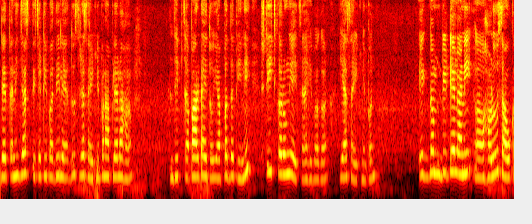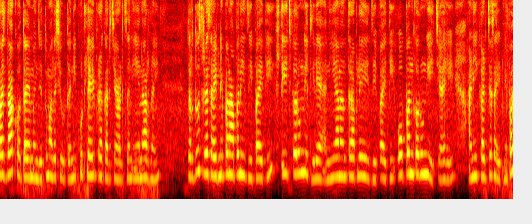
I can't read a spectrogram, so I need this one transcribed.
देताना जास्तीच्या टिपा दिल्या. दुसऱ्या साईडने पण आपल्याला हा झिपचा पार्ट आहे तो या पद्धतीने स्टिच करून घ्यायचा आहे बघा. या साईडने पण. एकदम डिटेल आणि हळू सावकाश दाखवत आहे. म्हणजे तुम्हाला शिवताना कुठल्याही प्रकारची अडचण येणार नाही. तर दुसऱ्या साईडने पण आपण ही झिप आहे ती स्टिच करून घेतलेली आहे आणि यानंतर आपली ही झिप आहे ती ओपन करून घ्यायची आहे आणि इकडच्या साईडने पण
